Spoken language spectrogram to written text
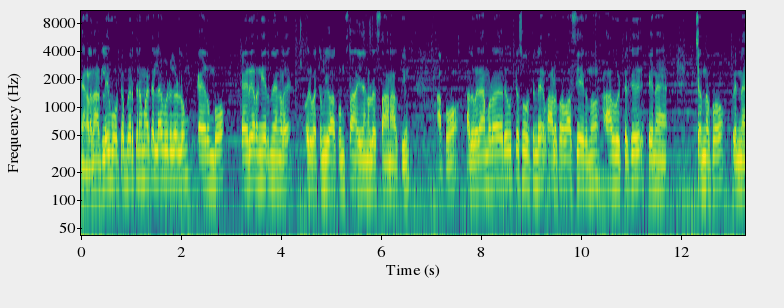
ഞങ്ങളുടെ നാട്ടിലെ വോട്ടഭ്യർത്ഥനമായിട്ട് എല്ലാ വീടുകളിലും കയറുമ്പോൾ കയറി ഇറങ്ങിയിരുന്നു ഞങ്ങളെ. ഒരു പറ്റം യുവാക്കളും ഞങ്ങളുടെ സ്ഥാനാർത്ഥിയും. അപ്പോൾ അതുവരെ നമ്മുടെ ഒരു ഉറ്റ സുഹൃത്തിന്റെ ആൾ പ്രവാസിയായിരുന്നു. ആ വീട്ടിലേക്ക് പിന്നെ ചെന്നപ്പോൾ പിന്നെ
